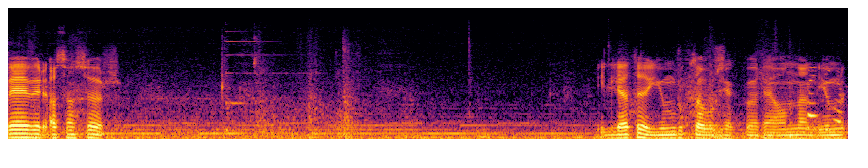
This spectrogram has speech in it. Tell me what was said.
Ve bir asansör. İlla da yumrukla vuracak böyle ondan yumruk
